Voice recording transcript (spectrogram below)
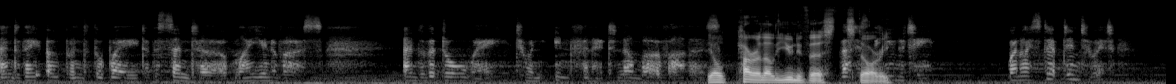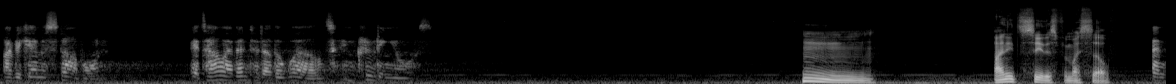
and they opened the way to the center of my universe, and the doorway to an infinite number of others. The old parallel universe That is the story. Unity. When I stepped into it, I became a Starborn. It's how I've entered other worlds, including yours. Hmm. I need to see this for myself. And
